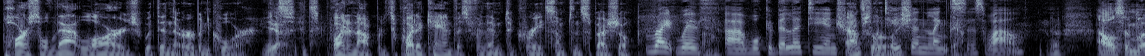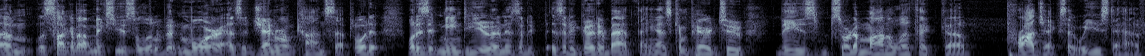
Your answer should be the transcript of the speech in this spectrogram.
parcel that large within the urban core. It's Yeah. it's quite an oper- It's quite a canvas for them to create something special. right, with uh, walkability and Absolutely. transportation links as well. Yeah. Allison, um, let's talk about mixed use a little bit more as a general concept. What it, what does it mean to you, and is it is it a good or bad thing as compared to these sort of monolithic uh, projects that we used to have?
